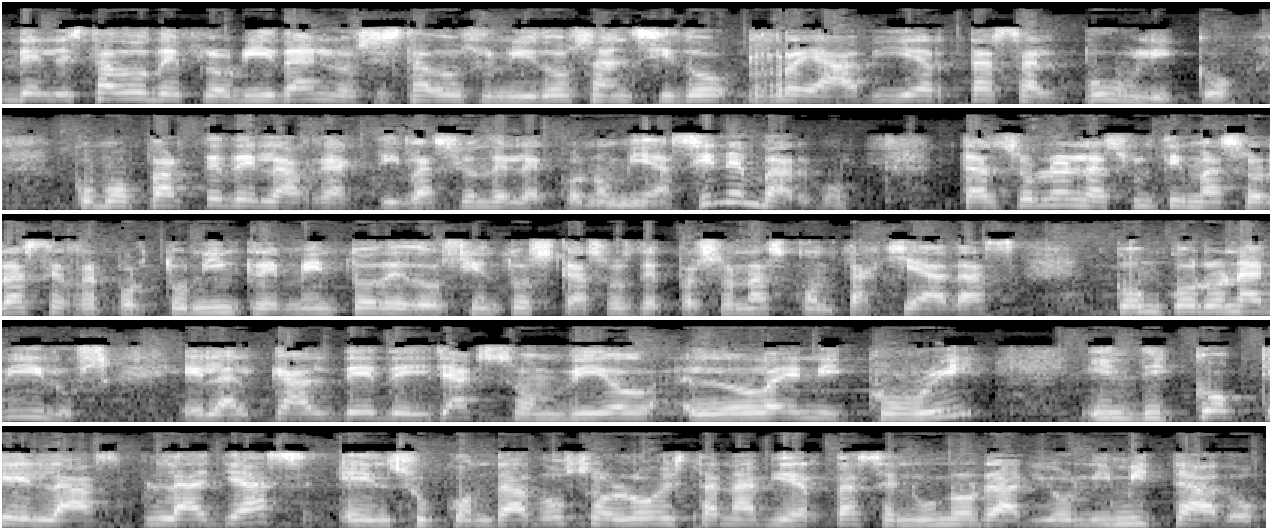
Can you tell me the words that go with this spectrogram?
del estado de Florida en los Estados Unidos han sido reabiertas al público como parte de la reactivación de la economía. Sin embargo, tan solo en las últimas horas se reportó un incremento de 200 casos de personas contagiadas con coronavirus. El alcalde de Jacksonville, Lenny Curry, indicó que las playas en su condado solo están abiertas en un horario limitado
